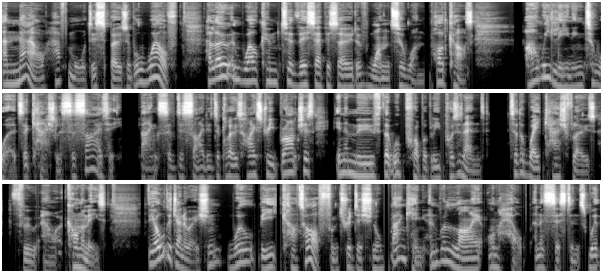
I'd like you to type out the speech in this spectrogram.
and now have more disposable wealth. Hello and welcome to this episode of One to One Podcast. Are we leaning towards a cashless society? Banks have decided to close high street branches in a move that will probably put an end to the way cash flows through our economies. The older generation will be cut off from traditional banking and rely on help and assistance with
